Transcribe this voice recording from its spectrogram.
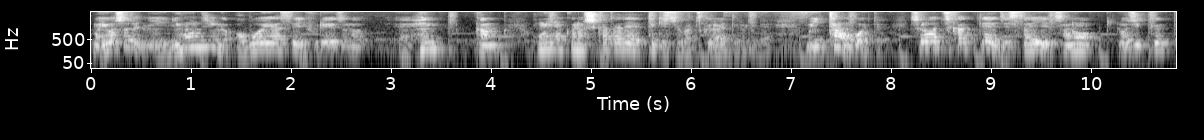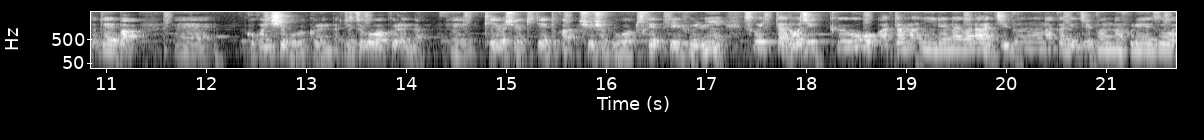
まあ、要するに日本人が覚えやすいフレーズの、変換翻訳の仕方でテキストが作られてるのでもう一旦覚えてそれを使って実際そのロジック例えば、えーここに主語が来るんだ述語が来るんだ、えー、形容詞が来てとか修飾語が来てっていう風にそういったロジックを頭に入れながら自分の中で自分のフレーズを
